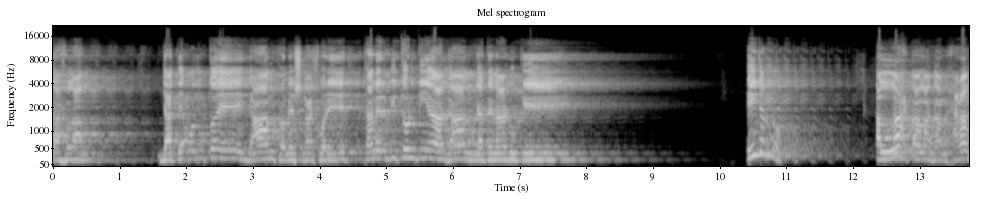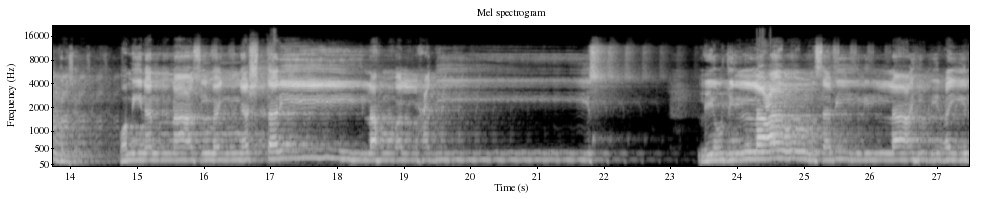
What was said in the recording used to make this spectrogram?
রাখলাম যাতে অন্তরে গান প্রবেশ না করে কানের ভিতর দিয়া গান যাতে না ঢুকে এই জন্য আল্লাহ তাআলা গান হারাম করেছেন ومن الناس من يشتري لهو الحديث ليضل عن سبيل الله بغير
